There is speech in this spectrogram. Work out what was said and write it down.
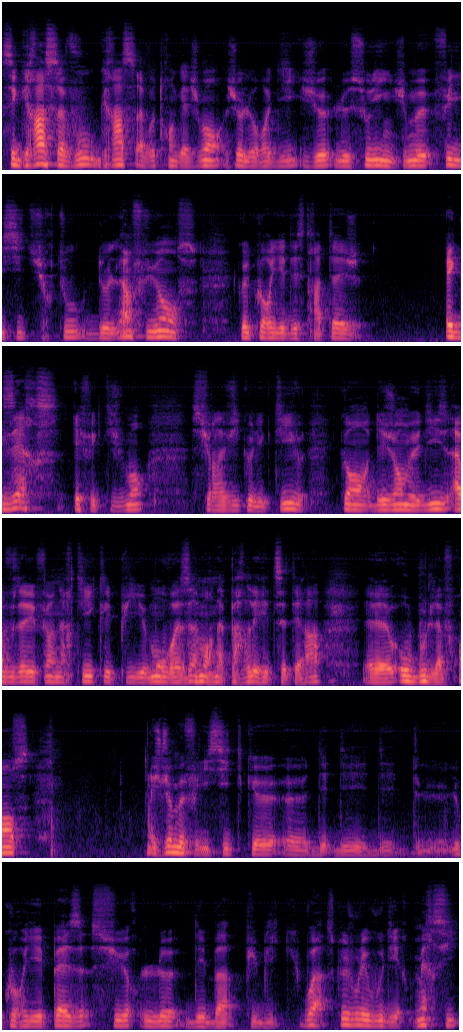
C'est grâce à vous, grâce à votre engagement, je le redis, je le souligne. Je me félicite surtout de l'influence que le courrier des stratèges exerce effectivement sur la vie collective. Quand des gens me disent Ah, vous avez fait un article et puis mon voisin m'en a parlé, etc., euh, au bout de la France, je me félicite que euh, le courrier pèse sur le débat public. Voilà ce que je voulais vous dire. Merci.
